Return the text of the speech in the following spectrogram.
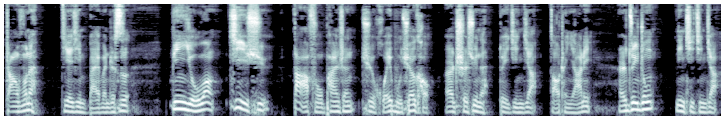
涨幅呢接近百分之四，并有望继续大幅攀升去回补缺口，而持续呢对金价造成压力，而最终。令其金价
